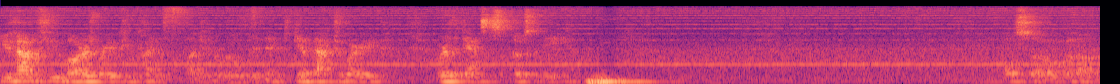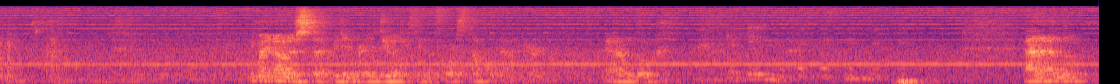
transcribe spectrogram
you have a few bars where you can kind of fudge it a little bit and get back to where you, where the dance is supposed to be. Also, um, you might notice that we didn't really do anything the fourth couple down here. And the, and, and the,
